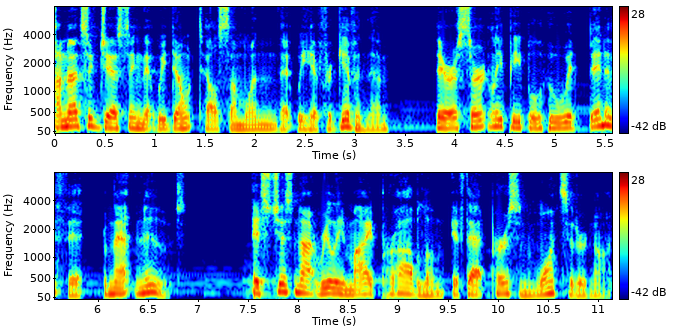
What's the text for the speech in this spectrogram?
I'm not suggesting that we don't tell someone that we have forgiven them. There are certainly people who would benefit from that news. It's just not really my problem if that person wants it or not.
